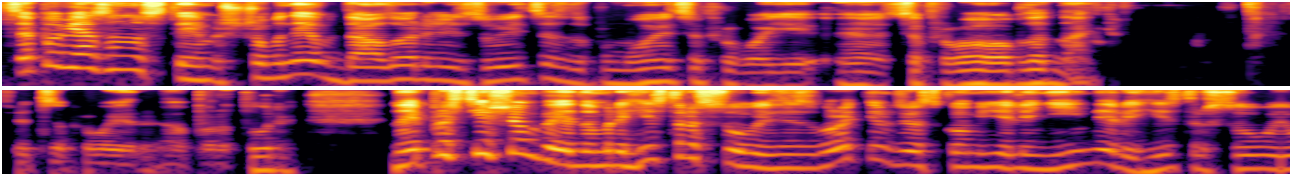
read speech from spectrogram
Це пов'язано з тим, що вони вдало реалізуються з допомогою цифрової, е, цифрового обладнання цифрової апаратури. Найпростішим видом регістра СУВу зі зворотнім зв'язком є лінійний регістр СУВу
